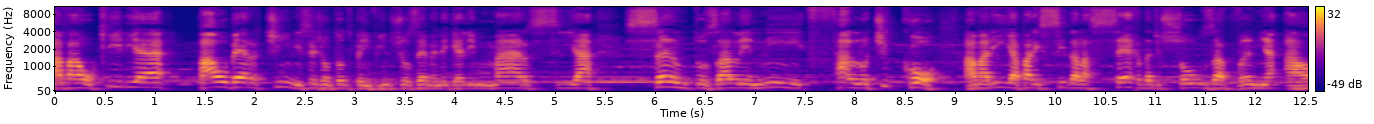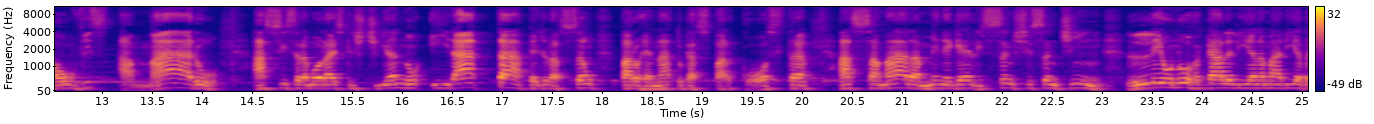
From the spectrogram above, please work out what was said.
a Valquíria Palbertini, sejam todos bem-vindos. José Meneghelli, Márcia Santos, Aleni Falotico, a Maria Aparecida Lacerda de Souza, Vânia Alves, Amaro, a Cícera Moraes Cristiano Irata, pede oração para o Renato Gaspar Costa, a Samara Meneghelli Sanches Santim, Leonor Galiliana Maria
